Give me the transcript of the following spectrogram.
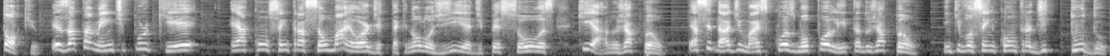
Tóquio. Exatamente porque é a concentração maior de tecnologia, de pessoas que há no Japão. É a cidade mais cosmopolita do Japão em que você encontra de tudo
